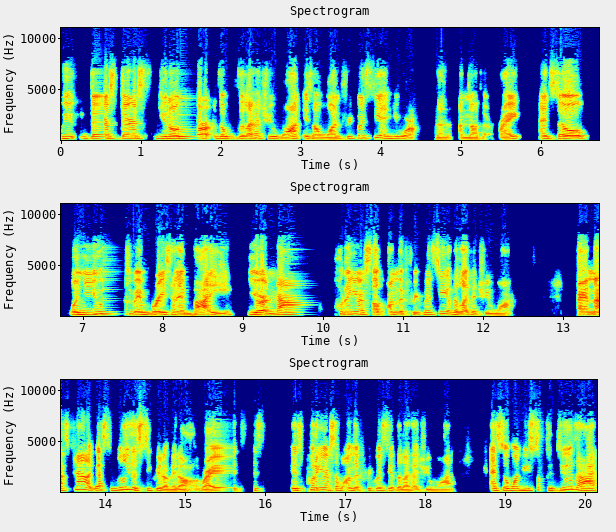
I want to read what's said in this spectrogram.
we there's there's you know the, the life that you want is on one frequency and you are on another right? And so when you to embrace and embody you're not putting yourself on the frequency of the life that you want. And that's kind of like that's really the secret of it all right? It's, it's, it's putting yourself on the frequency of the life that you want and so when you start to do that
